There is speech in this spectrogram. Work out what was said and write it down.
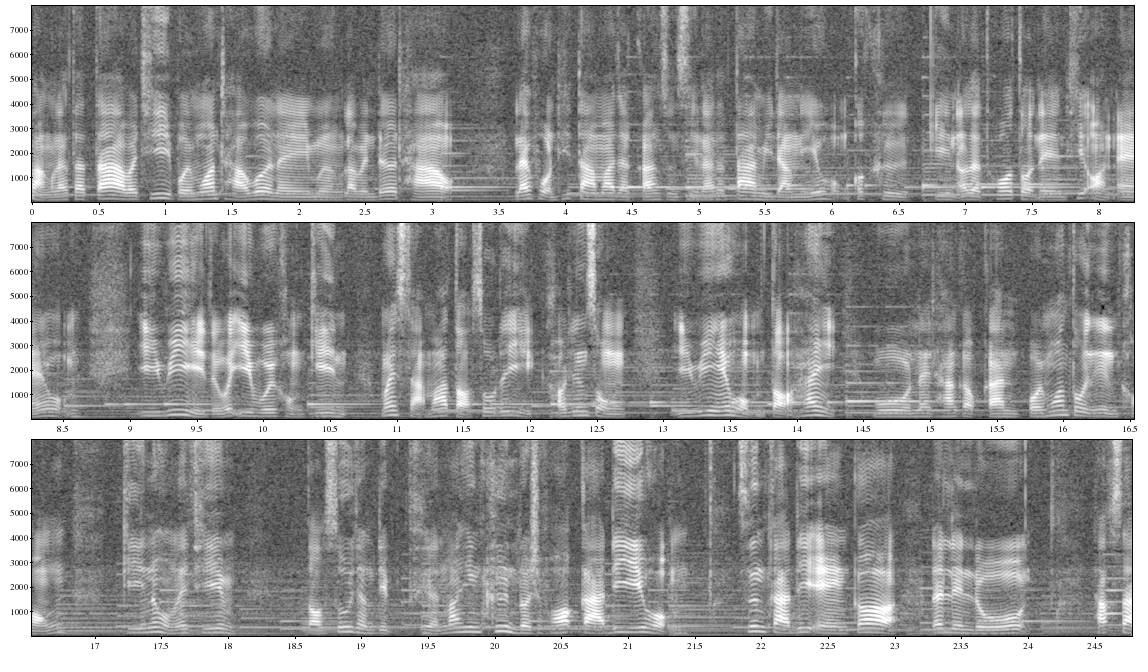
ฝังแลตตาต้าไว้ที่โปเกมอนทาวเวอร์ในเมืองลาเวนเดอร์ทาวและผลที่ตามมาจากการสูญเสียแลตตาต้ามีดังนี้ผมก็คือกินเอาแต่โทษตัวเองที่อ่อนแอครับผมอีวี่หรือว่าอีวูของกินไม่สามารถต่อสู้ได้อีก เขาจึงส่งอีวี่ให้ผมต่อให้บูในทางกับกันโปเกมอนตัวอื่นของกินนะผมในทีม ต่อสู้อย่างดิบเถื่อนมากยิ่งขึ้น โดยเฉพาะการดี้ผมซึ่งการดี้เองก็ได้เรียนรู้ทักษะ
